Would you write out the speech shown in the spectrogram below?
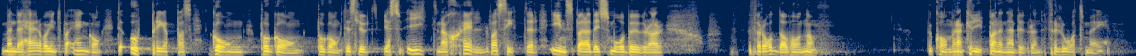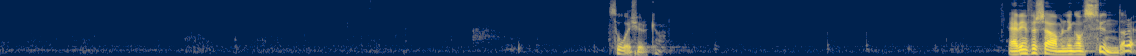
Men det här var ju inte på en gång, det upprepas gång på gång på gång. Till slut jesuiterna själva sitter inspärrade i små burar, förrådda av honom. Då kommer han krypande i den här buren, förlåt mig. Så är kyrkan. Är vi en församling av syndare?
